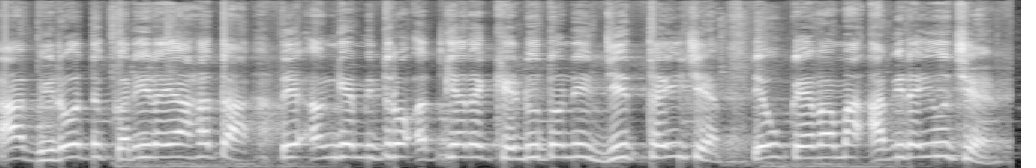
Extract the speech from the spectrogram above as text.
આ વિરોધ કરી રહ્યા હતા. તે અંગે મિત્રો, અત્યારે ખેડૂતોની જીત થઈ છે, એવું કહેવામાં આવી રહ્યું છે.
